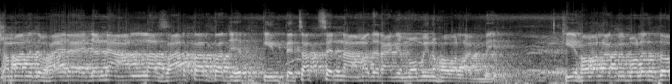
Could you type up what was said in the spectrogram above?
সমানিত ভাইরা এই জন্য আল্লাহ যার তার তা যেহেতু কিনতে চাচ্ছেন না, আমাদের আগে মমিন হওয়া লাগবে। কি হওয়া লাগবে বলেন তো?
